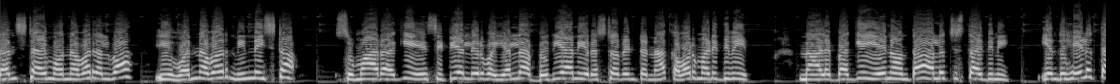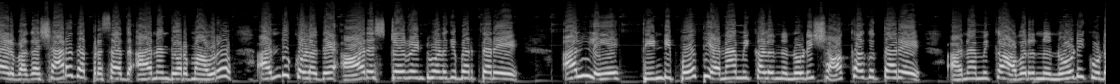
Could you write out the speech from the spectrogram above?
ಲಂಚ್ ಟೈಮ್ ಒನ್ ಅವರ್ ಅಲ್ವಾ? ಈ ಒನ್ ಅವರ್ ನಿನ್ನ ಇಷ್ಟ. ಸುಮಾರಾಗಿ ಸಿಟಿಯಲ್ಲಿರುವ ಎಲ್ಲ ಬಿರಿಯಾನಿ ರೆಸ್ಟೋರೆಂಟ್ ಅನ್ನ ಕವರ್ ಮಾಡಿದೀವಿ ನಾಳೆ ಬಗ್ಗೆ ಏನು ಅಂತ ಆಲೋಚಿಸ್ತಾ ಇದ್ದೀನಿ. ಎಂದು ಹೇಳುತ್ತಾ ಇರುವಾಗ ಶಾರದಾ ಪ್ರಸಾದ್ ಆನಂದ್ ವರ್ಮಾ ಅವರು ಅಂದುಕೊಳ್ಳದೆ ಆ ರೆಸ್ಟೋರೆಂಟ್ ಒಳಗೆ ಬರ್ತಾರೆ. ಅಲ್ಲಿ ತಿಂಡಿ ಪೋತಿ ಅನಾಮಿಕಳನ್ನು ನೋಡಿ ಶಾಕ್ ಆಗುತ್ತಾರೆ. ಅನಾಮಿಕ ಅವರನ್ನು ನೋಡಿ ಕೂಡ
